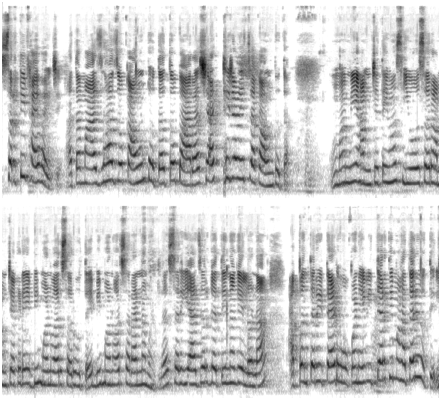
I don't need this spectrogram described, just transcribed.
सर्टिफाय व्हायचे. आता माझा जो काउंट होता तो बाराशे अठ्ठेचाळीसचा काउंट होता. मग मी आमच्या तेव्हा सी ओ सर आमच्याकडे भीमनवार सर होते. भीमनवार सरांना म्हटलं सर या जर गतीनं गेलो ना आपण तर रिटायर्ड होऊ पण हे विद्यार्थी म्हातारे होतील.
